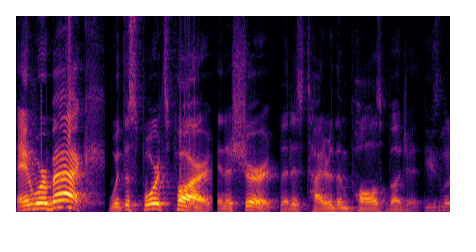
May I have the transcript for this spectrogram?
And we're back with the sports part in a shirt that is tighter than Paul's budget. He's li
